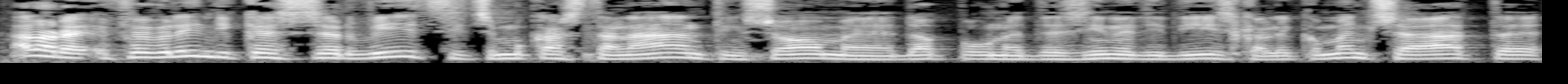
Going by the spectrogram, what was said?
Allora, Fevelin di che servizi, siamo castellanti, insomma, dopo una decina di dischi alle cominciate,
